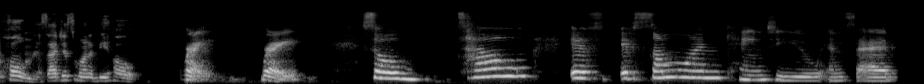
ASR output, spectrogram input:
wholeness. I just want to be whole. Right. Right. So tell if if someone came to you and said,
